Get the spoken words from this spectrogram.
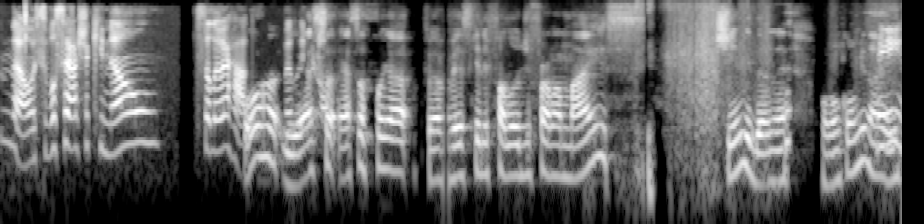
Não, se você acha que não, você leu errado. Porra, e essa, essa foi, a, foi a vez que ele falou de forma mais tímida, né? Vamos combinar aí.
